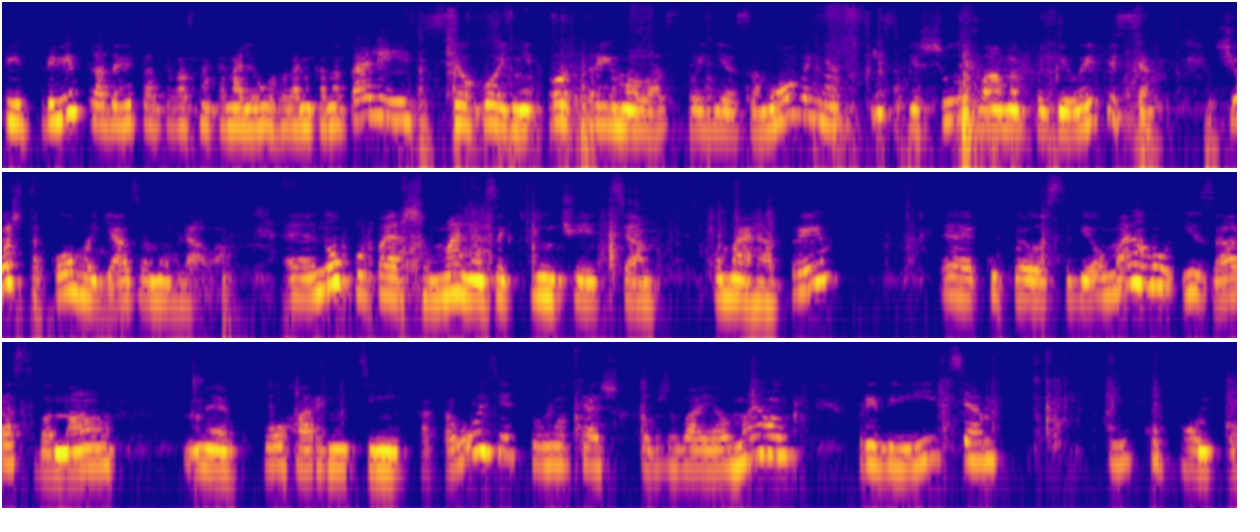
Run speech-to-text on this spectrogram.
привіт-привіт! Рада вітати вас на каналі Луговенка Наталії. Сьогодні отримала своє замовлення і спішу з вами поділитися, що ж такого я замовляла. Е, Ну, по-перше, в мене закінчується омега-3. Е, Купила собі омегу, і зараз вона е, по гарній ціні в каталозі. Тому теж, хто вживає омегу, придивіться і купуйте.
